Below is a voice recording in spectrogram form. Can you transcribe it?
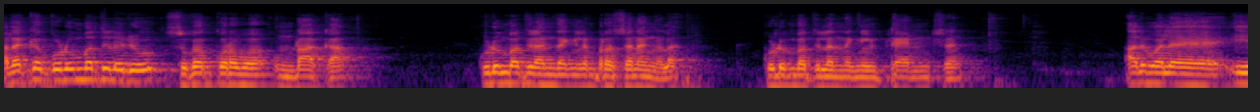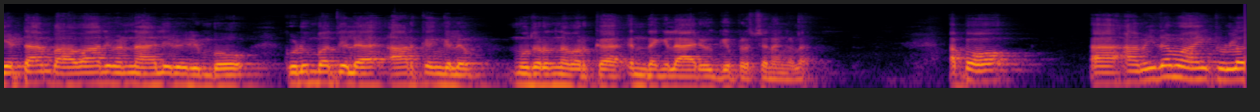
അതൊക്കെ കുടുംബത്തിലൊരു സുഖക്കുറവ് ഉണ്ടാക്കാം. കുടുംബത്തിൽ എന്തെങ്കിലും പ്രശ്നങ്ങൾ കുടുംബത്തിൽ എന്തെങ്കിലും ടെൻഷൻ. അതുപോലെ ഈ എട്ടാം ഭാവാധിപൻ നാലിൽ വരുമ്പോൾ കുടുംബത്തിൽ ആർക്കെങ്കിലും മുതിർന്നവർക്ക് എന്തെങ്കിലും ആരോഗ്യ പ്രശ്നങ്ങൾ അപ്പോൾ അമിതമായിട്ടുള്ള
